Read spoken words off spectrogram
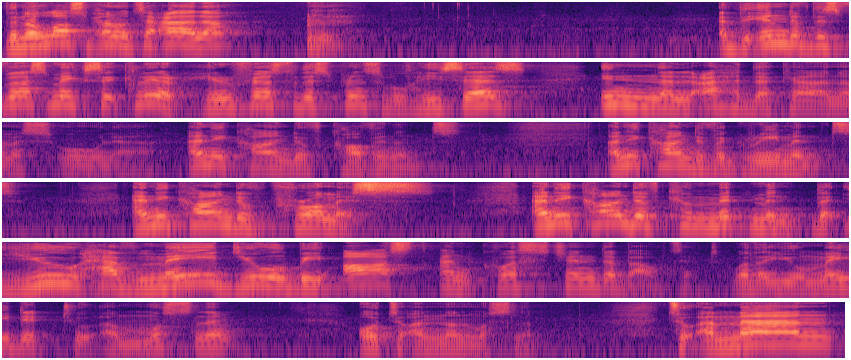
Then Allah subhanahu wa ta'ala at the end of this verse makes it clear. He refers to this principle. He says, إِنَّ الْعَهْدَ كَانَ مَسْئُولًا Any kind of covenant, any kind of agreement, any kind of promise, any kind of commitment that you have made, you will be asked and questioned about it. Whether you made it to a Muslim or to a non Muslim, to a man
